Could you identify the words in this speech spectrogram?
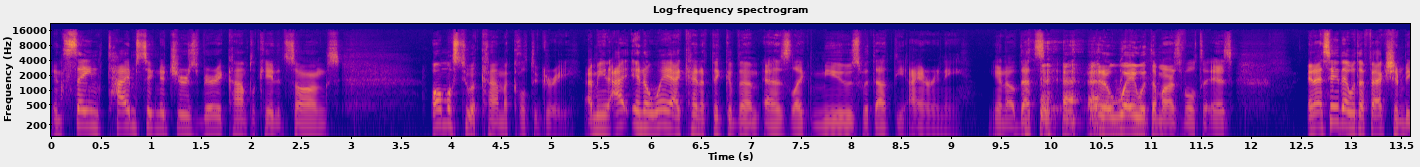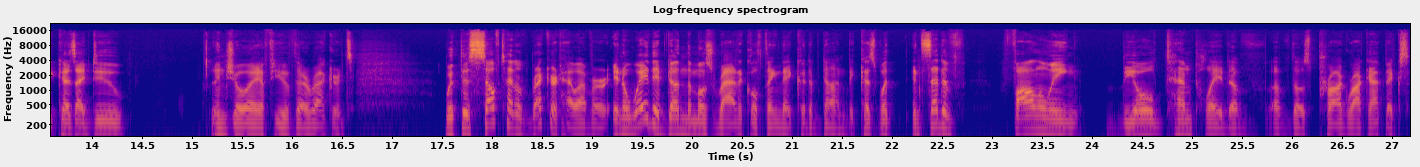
insane time signatures, very complicated songs, almost to a comical degree. I mean, I in a way, I kind of think of them as like Muse without the irony. You know, that's in a way what the Mars Volta is. And I say that with affection because I do enjoy a few of their records. With this self-titled record, however, in a way they've done the most radical thing they could have done because what instead of following the old template of of those prog rock epics,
